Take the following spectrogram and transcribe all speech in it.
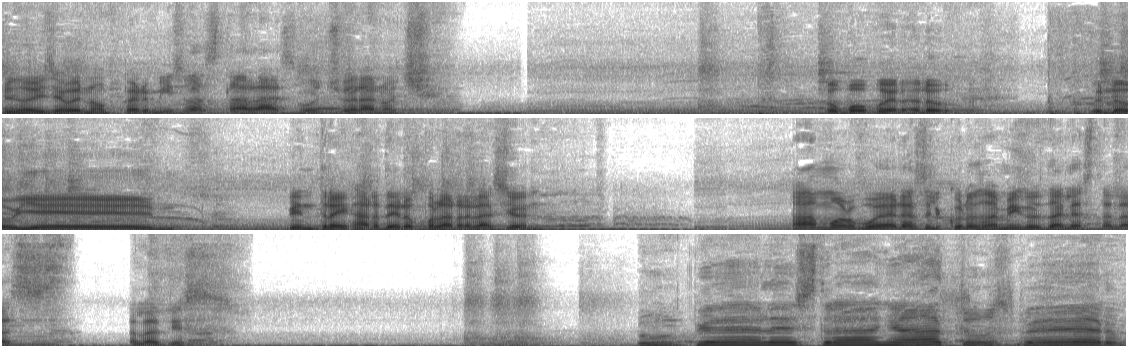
Y uno dice, bueno, permiso hasta las 8 de la noche como fuera, ¿no? Uno bien, bien traijardero por la relación. Ah, amor, voy a ir a salir con los amigos, dale, hasta las, hasta las 10. Tu piel extraña tus verbos.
